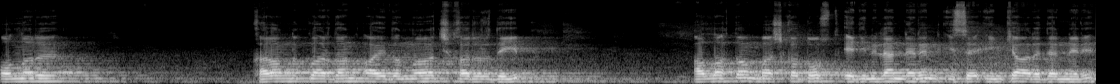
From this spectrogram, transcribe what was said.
Onları karanlıklardan aydınlığa çıkarır deyip Allah'tan başka dost edinilenlerin ise inkar edenleri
